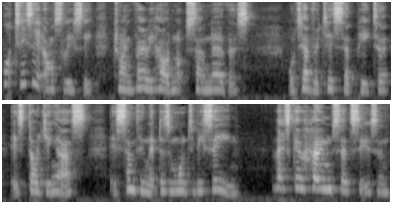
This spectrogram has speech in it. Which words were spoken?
What is it? asked Lucy, trying very hard not to sound nervous. Whatever it is, said Peter, it's dodging us. It's something that doesn't want to be seen. Let's go home, said Susan,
